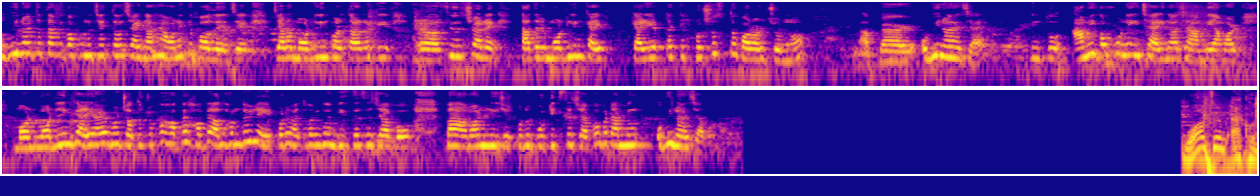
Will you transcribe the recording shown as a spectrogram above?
অভিনয়টাতে আমি কখনো যেতেও চাই না। হ্যাঁ অনেকে বলে যে যারা মডেলিং করে তারা নাকি ফিউচারে তাদের মডেলিং ক্যারিয়ারটাকে প্রশস্ত করার জন্য আপনার অভিনয়ে যায়, কিন্তু আমি কখনোই চাই না যে আমি আমার মডেলিং ক্যারিয়ার আমার যতটুকু হবে হবে আলহামদুলিল্লাহ। এরপরে হয়তো আমি কোনো বিজনেসে যাব বা আমার নিজের কোনো বুটিক্সে যাব বাট আমি অভিনয়ে যাব না। ওয়ালটন এখন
